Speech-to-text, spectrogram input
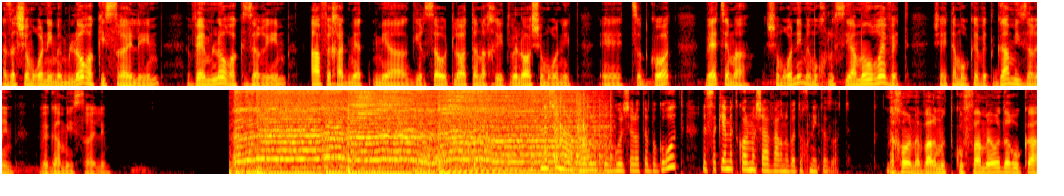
אז השומרונים הם לא רק ישראלים, והם לא רק זרים, אף אחד מה, מהגרסאות, לא התנ"כית ולא השומרונית, אה, צודקות. בעצם השומרונים הם אוכלוסייה מעורבת, שהייתה מורכבת גם מזרים וגם מישראלים. לתרגול שאלות הבגרות, נסכם את כל מה שעברנו בתוכנית הזאת. נכון, עברנו תקופה מאוד ארוכה,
